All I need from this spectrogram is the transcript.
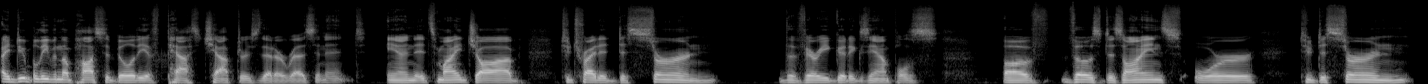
I do believe in the possibility of past chapters that are resonant, and it's my job to try to discern the very good examples of those designs or to discern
